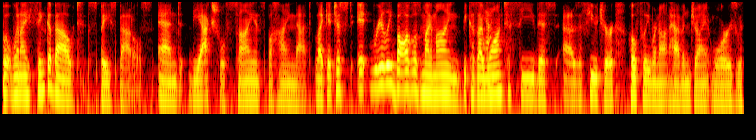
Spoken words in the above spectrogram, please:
But when I think about space battles and the actual science behind that, like it just, it really boggles my mind because I want to see this as a future. Hopefully, we're not having giant wars with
